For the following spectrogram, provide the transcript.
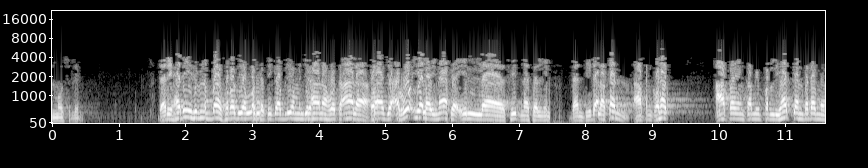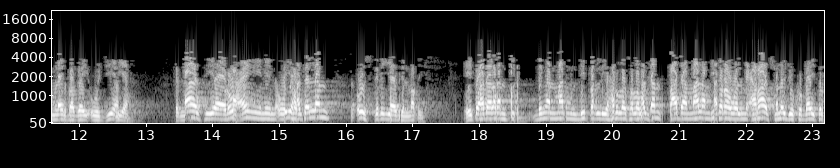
Muslim. Dari hadis Ibn Abbas radhiyallahu ketika beliau menjelaskan wa taala, "Raja ru'ya lainaka illa fitnatan dan tidaklah kan apa yang kau apa yang kami perlihatkan padamu mulai sebagai ujian ya. Nasiya ru'ainin uliha sallam usriya bil maqdis. Itu adalah kan dengan matang diperlihat Allah sallallahu alaihi wasallam pada malam Isra wal Mi'raj menuju ke Baitul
